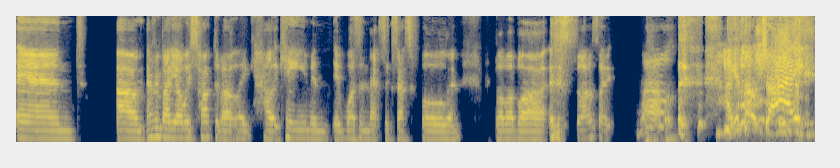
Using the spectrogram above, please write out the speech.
and um, everybody always talked about like how it came and it wasn't that successful and blah blah blah. And so I was like, well, I guess I'll try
